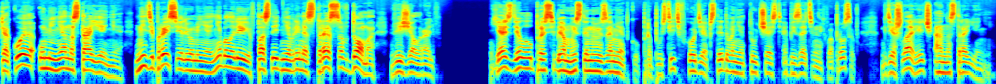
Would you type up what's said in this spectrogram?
какое у меня настроение, не депрессия ли у меня, не было ли в последнее время стрессов дома, визжал Ральф. Я сделал про себя мысленную заметку пропустить в ходе обследования ту часть обязательных вопросов, где шла речь о настроении.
